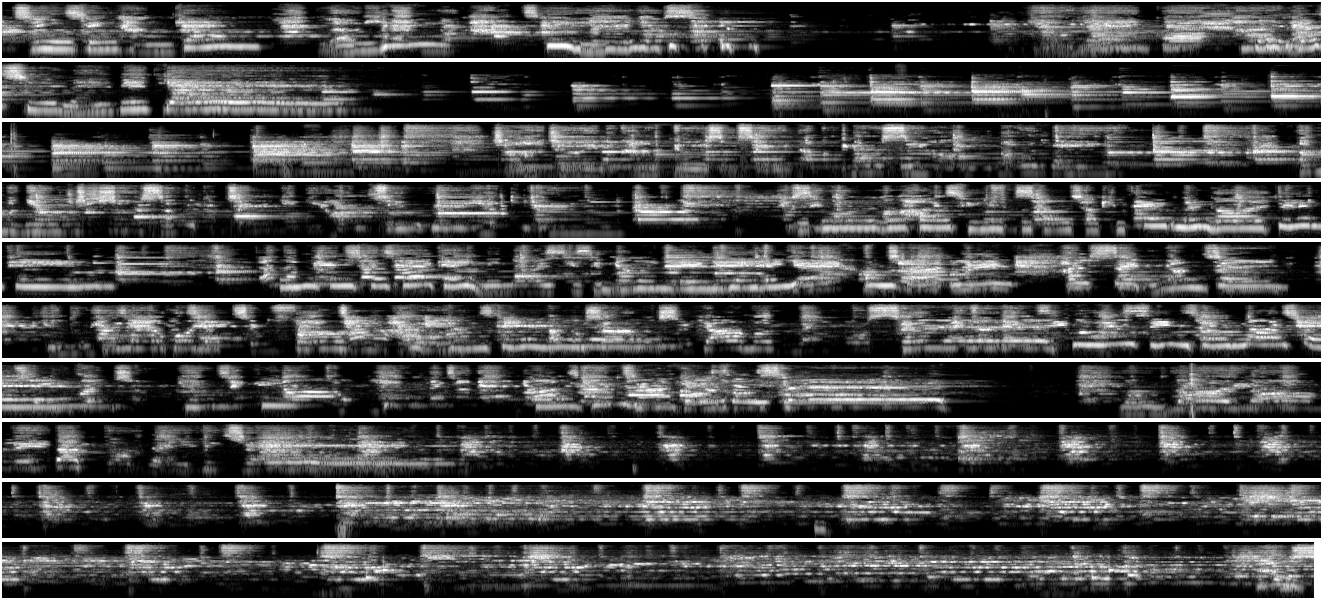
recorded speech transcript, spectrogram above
前程行径，留一刻天涯爱一次未必记，在在我家居深笑那个傲视红宝殿，默默用著双手弹琴，然而看似愚人。甜是爱开始，秀才的恋爱短片。但愿在这几年来，时时有你依稀红着脸，黑色眼睛，沿途见有过一情火红的瞬间。但谁也没明没醒，甜是爱开爱情。无奈我未得到你热情。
